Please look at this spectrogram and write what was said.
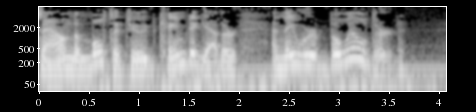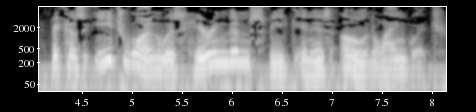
sound the multitude came together, and they were bewildered, because each one was hearing them speak in his own language.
